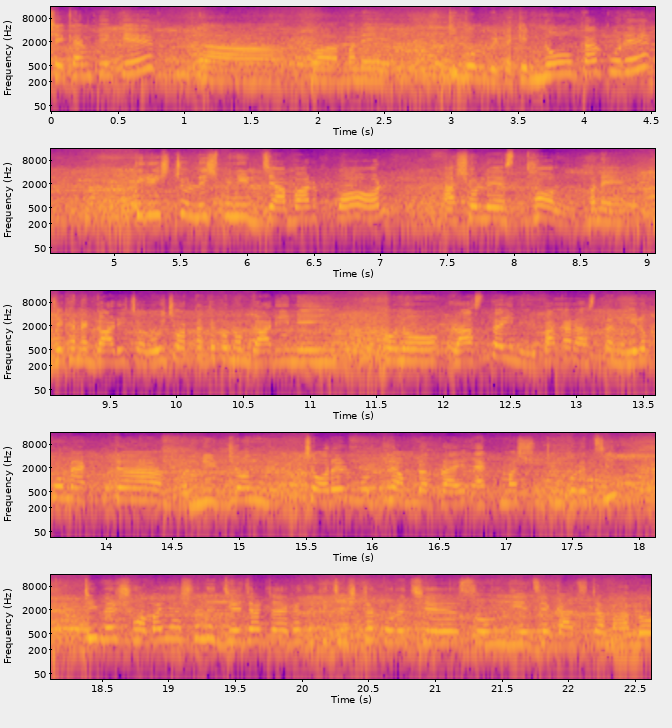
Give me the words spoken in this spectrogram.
সেখান থেকে মানে কি বলব এটাকে? নৌকা করে তিরিশ চল্লিশ মিনিট যাবার পর আসলে স্থল মানে যেখানে গাড়ি চলে, ওই চরটাতে কোনো গাড়ি নেই, কোনো রাস্তাই নেই, পাকা রাস্তা নেই। এরকম একটা নির্জন চরের মধ্যে আমরা প্রায় এক মাস শুটিং করেছি। টিমের সবাই আসলে যে যার জায়গা থেকে চেষ্টা করেছে, শ্রম দিয়েছে, কাজটা ভালো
